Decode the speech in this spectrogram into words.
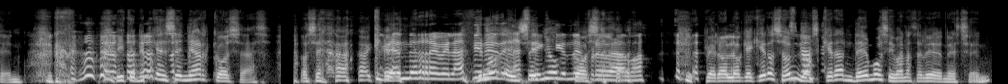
Y tener que enseñar cosas. O sea, que, Grandes revelaciones de la sección del cosas. programa. pero lo que quiero son los que eran demos y van a salir en Essen.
